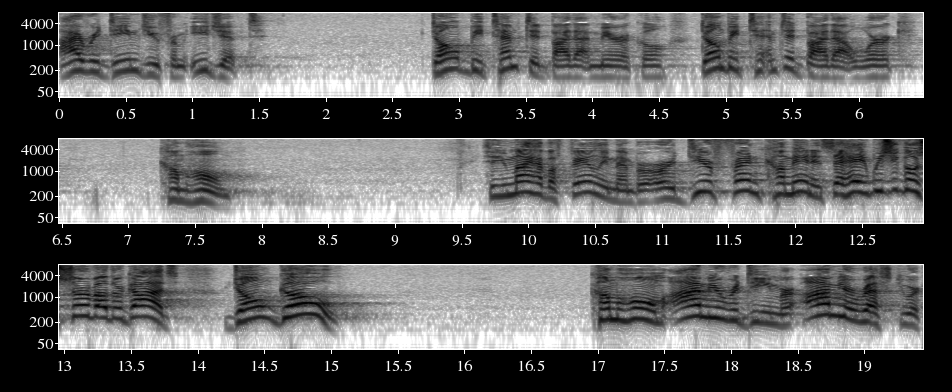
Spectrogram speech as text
I redeemed you from Egypt. Don't be tempted by that miracle. Don't be tempted by that work. Come home. So you might have a family member or a dear friend come in and say, Hey, we should go serve other gods. Don't go. Come home. I'm your redeemer. I'm your rescuer.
